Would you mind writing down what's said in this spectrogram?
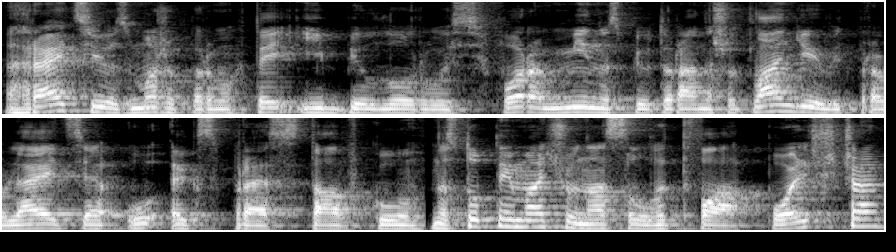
Грецію, зможе перемогти і Білорусь. Фора мінус півтора на Шотландію відправляється у експрес-ставку. Наступний матч у нас Литва, Польща.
